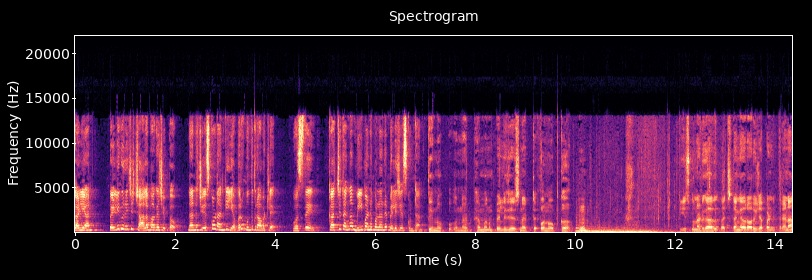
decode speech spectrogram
కళ్యాణ్ పెళ్ళి గురించి చాలా బాగా చెప్పావు. నన్ను చేసుకోవడానికి ఎవరు ముందుకు రావట్లే. వస్తే ఖచ్చితంగా మీ మండపంలోనే పెళ్ళి చేసుకుంటాను. తిని ఒప్పుకున్నట్టే మనం పెళ్ళి చేసినట్టే. పన్ను ఒప్పుకో. తీసుకున్నట్టు కాదు ఖచ్చితంగా ఎవరెవరికి చెప్పండి సరేనా?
